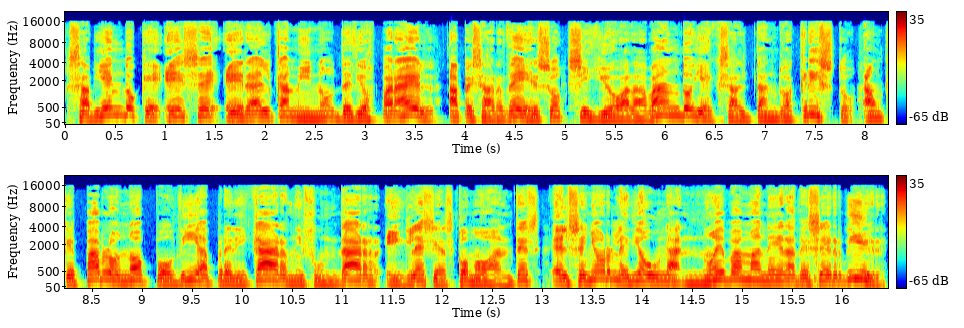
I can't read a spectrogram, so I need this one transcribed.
sabiendo que ese era el camino de Dios para él. A pesar de eso, siguió alabando y exaltando a Cristo. Aunque Pablo no podía predicar ni fundar iglesias como antes, el Señor le dio una nueva manera de servir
